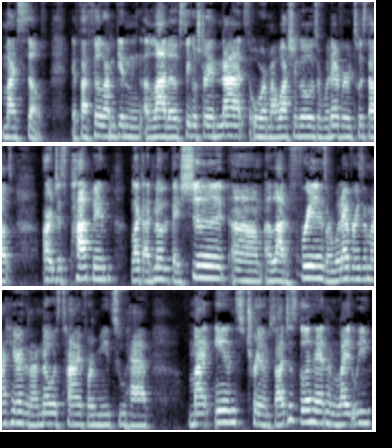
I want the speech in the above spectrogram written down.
myself. If I feel I'm getting a lot of single strand knots or my wash and goes or whatever twist outs aren't just popping like I know that they should, um, a lot of frizz or whatever is in my hair, then I know it's time for me to have my ends trimmed. So I just go ahead and lightly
